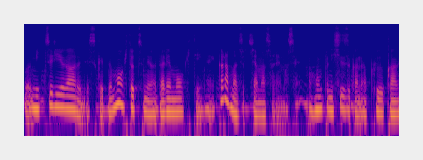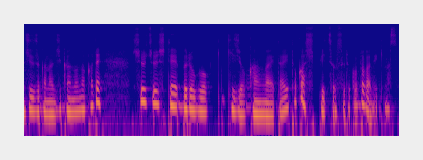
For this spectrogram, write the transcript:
3つ理由があるんですけども、1つ目は誰も起きていないからまず邪魔されません。本当に静かな空間、静かな時間の中で集中してブログを、記事を考えたりとか執筆をすることができます。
